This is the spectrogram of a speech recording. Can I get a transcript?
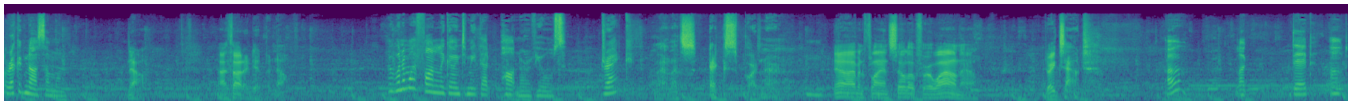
Recognize someone. No. I thought I did, but no. When am I finally going to meet that partner of yours? Drake? Well, that's ex-partner. Mm. Yeah, I've been flying solo for a while now. Drake's out. Oh. Like dead out?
